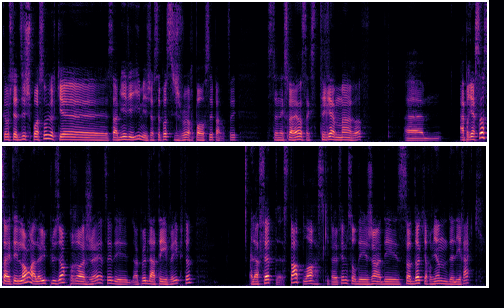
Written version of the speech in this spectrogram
comme je te dis, je suis pas sûr que ça a bien vieilli, mais je sais pas si je veux repasser par. C'est une expérience extrêmement rough. Euh, après ça, ça a été long. Elle a eu plusieurs projets, des- un peu de la TV, puis tout. Elle a fait Stop Loss, qui est un film sur des gens, des soldats qui reviennent de l'Irak.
